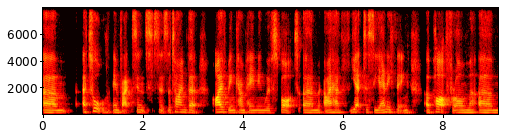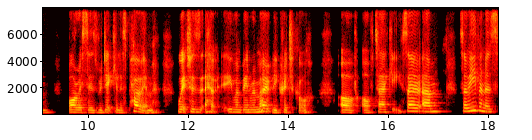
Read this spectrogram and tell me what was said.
um, at all. In fact, since since the time that I've been campaigning with Spot, um, I have yet to see anything apart from um, Boris's ridiculous poem, which has even been remotely critical of, of Turkey. So, um, so even as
